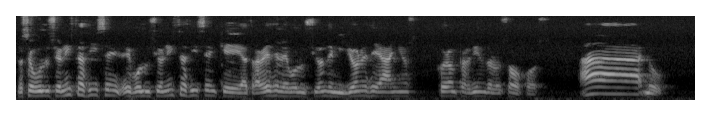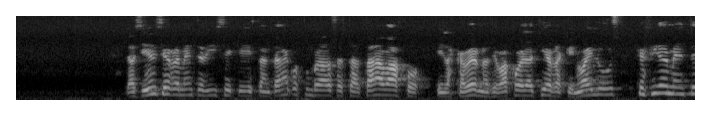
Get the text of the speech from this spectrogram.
Los evolucionistas dicen, evolucionistas dicen que a través de la evolución de millones de años fueron perdiendo los ojos. Ah, no. La ciencia realmente dice que están tan acostumbrados a estar tan abajo en las cavernas, debajo de la tierra, que no hay luz, que finalmente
